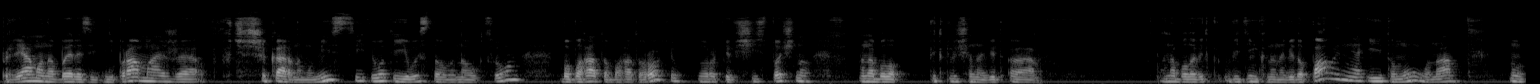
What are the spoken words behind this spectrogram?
прямо на березі Дніпра, майже в шикарному місці. І от її виставили на аукціон, бо багато-багато років, ну років 6 точно, вона була підключена від. А, вона була від, відімкнена від опалення, і тому вона ну,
